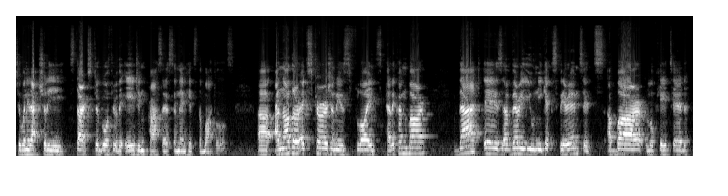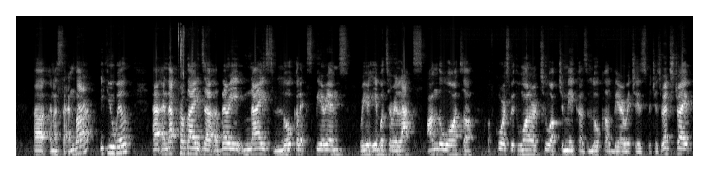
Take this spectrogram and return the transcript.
to when it actually starts to go through the aging process and then hits the bottles. Uh, another excursion is Floyd's Pelican Bar that is a very unique experience. It's a bar located uh, in a sandbar, if you will, uh, and that provides a, a, very nice local experience where you're able to relax on the water, of course, with one or two of Jamaica's local beer, which is which is Red Stripe,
